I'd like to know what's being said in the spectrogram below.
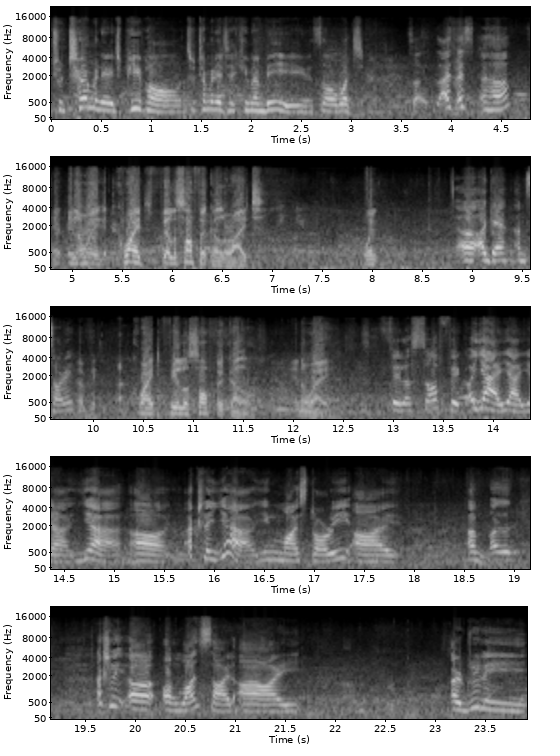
to terminate people to terminate a human being. So what so, I uh-huh. in a way quite philosophical right when uh, again, I'm sorry. Uh, quite philosophical, in a way. Philosophic. Oh, yeah, yeah, yeah, yeah. Uh, actually, yeah. In my story, I um, uh, actually uh, on one side, I I really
